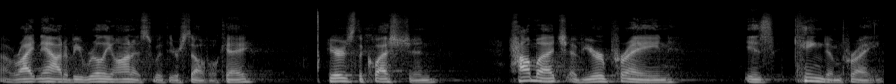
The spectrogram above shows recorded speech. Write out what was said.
uh, right now to be really honest with yourself, okay? Here's the question How much of your praying is kingdom praying?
